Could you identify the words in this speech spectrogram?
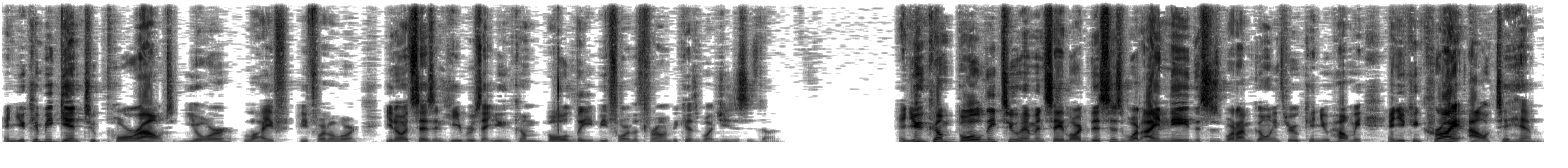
And you can begin to pour out your life before the Lord. You know, it says in Hebrews that you can come boldly before the throne because of what Jesus has done. And you can come boldly to Him and say, Lord, this is what I need. This is what I'm going through. Can you help me? And you can cry out to Him.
